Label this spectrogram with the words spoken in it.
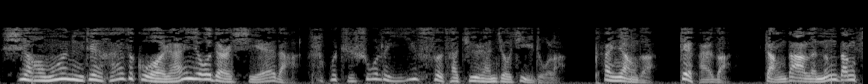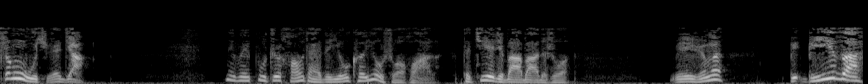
小魔女这孩子果然有点邪的。我只说了一次，他居然就记住了。看样子，这孩子长大了能当生物学家。那位不知好歹的游客又说话了。他结结巴巴的说：“为什么鼻鼻子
